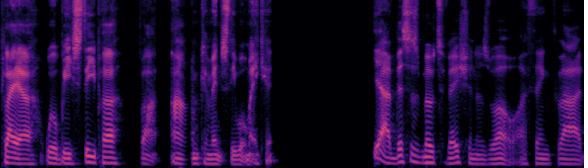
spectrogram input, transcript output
player will be steeper, but I'm convinced he will make it. Yeah, this is motivation as well. I think that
